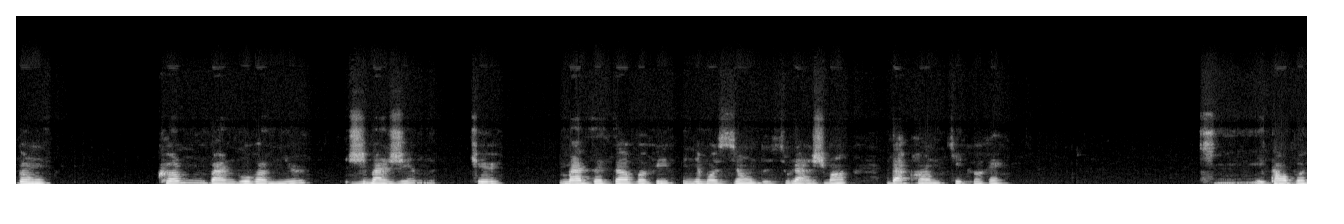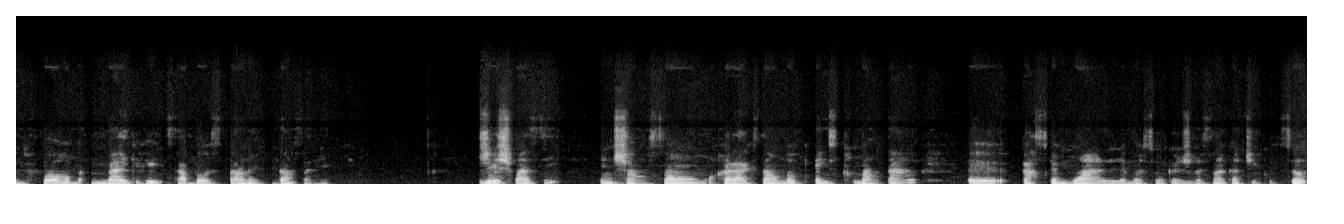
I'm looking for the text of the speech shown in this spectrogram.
Donc, comme Van Gogh va mieux, j'imagine que Mazetta va vivre une émotion de soulagement d'apprendre qu'il est correct, qu'il est en bonne forme malgré sa bosse dans, dans sa nuque. J'ai choisi une chanson relaxante, donc instrumentale, euh, parce que moi, l'émotion que je ressens quand j'écoute ça,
